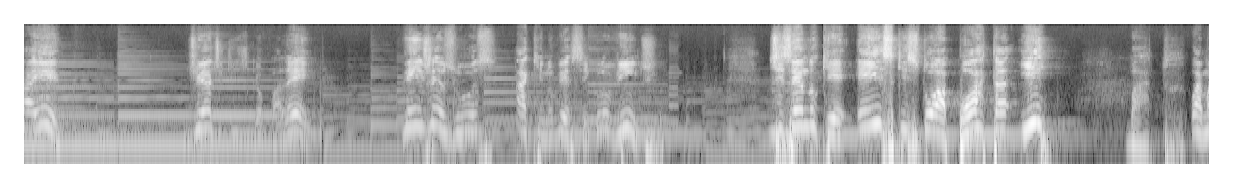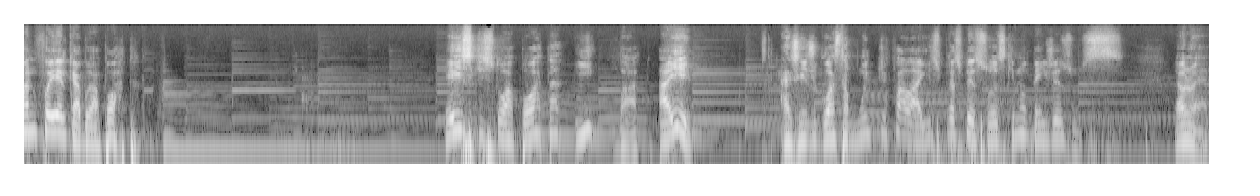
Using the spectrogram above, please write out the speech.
Aí, diante disso que eu falei, vem Jesus aqui no versículo 20, dizendo que eis que estou à porta e bato. Ué, mas não foi ele que abriu a porta? Eis que estou à porta e bato. Aí, a gente gosta muito de falar isso para as pessoas que não têm Jesus. É ou não é?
